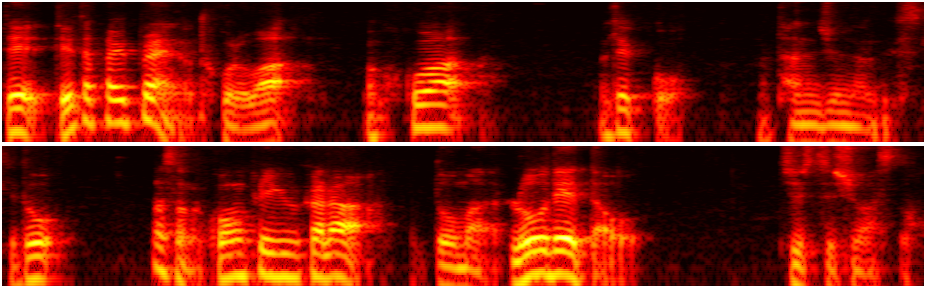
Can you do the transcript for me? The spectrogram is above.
で、データパイプラインのところは、まあ、ここは結構単純なんですけど、まあ、そのコンフィグからと、まあ、 raw data を抽出しますと。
